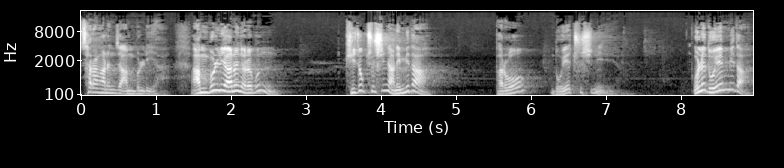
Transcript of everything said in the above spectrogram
사랑하는 자 암블리아. 암블리아는 여러분 귀족 출신이 아닙니다. 바로 노예 출신이에요. 원래 노예입니다.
